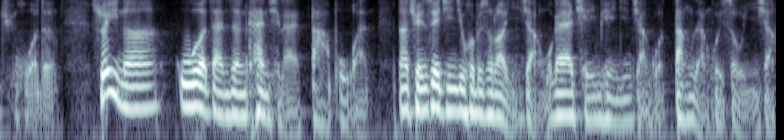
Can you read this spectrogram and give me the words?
军火的，所以呢，乌俄战争看起来打不完。那全世界经济会不会受到影响？我刚才前一篇已经讲过，当然会受影响。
